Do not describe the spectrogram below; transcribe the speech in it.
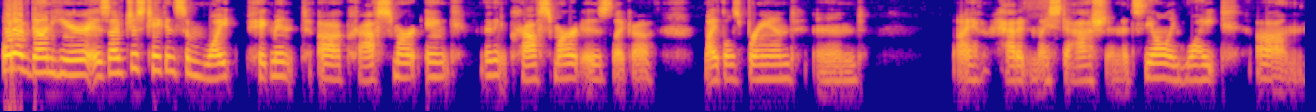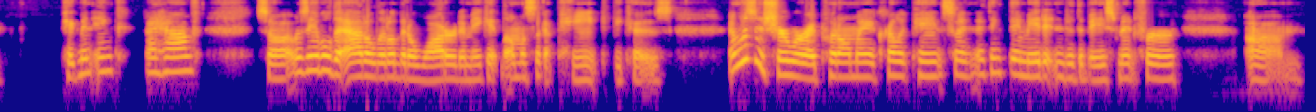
what I've done here is I've just taken some white pigment uh, Craft Smart ink. I think Craft Smart is like a Michaels brand, and I had it in my stash, and it's the only white um, pigment ink I have. So I was able to add a little bit of water to make it almost like a paint because I wasn't sure where I put all my acrylic paints. I, I think they made it into the basement for um,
